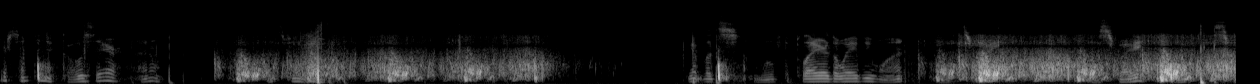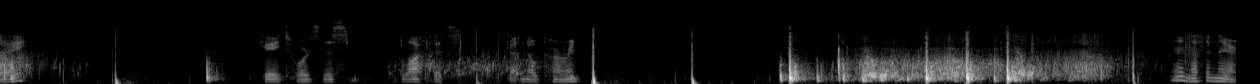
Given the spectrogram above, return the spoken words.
there something that goes there? I don't. Let's find out. Yep, let's move the player the way we want. This way, this way, this way. Okay, towards this block that's got no current. Nothing there.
